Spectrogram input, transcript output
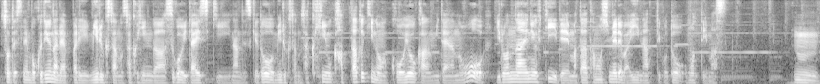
そうですね僕で言うならやっぱりミルクさんの作品がすごい大好きなんですけどミルクさんの作品を買った時の高揚感みたいなのをいろんな NFT でまた楽しめればいいなってことを思っています。うん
